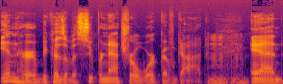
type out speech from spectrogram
in her because of a supernatural work of God, and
